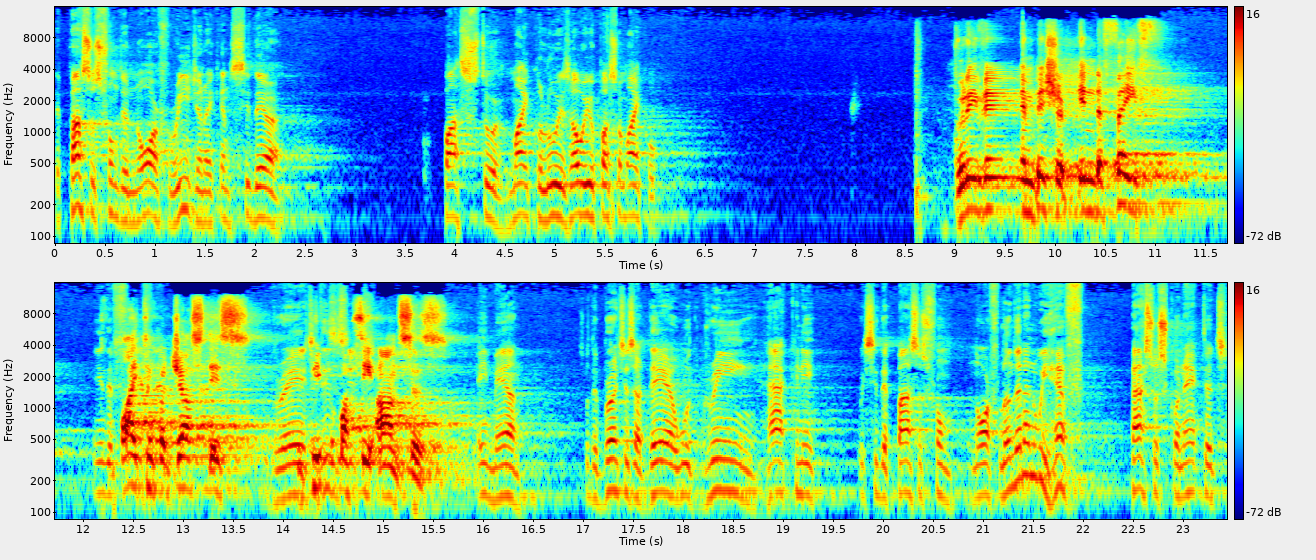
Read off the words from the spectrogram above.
the pastors from the north region. I can see there Pastor Michael Lewis. How are you, Pastor Michael? Good evening, Bishop. In the faith, In the fighting for justice, Great. people must see answers. Amen. So the branches are there Wood Green, Hackney. We see the pastors from North London, and we have pastors connected,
